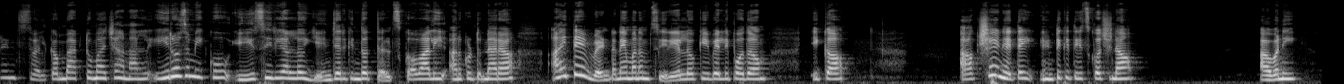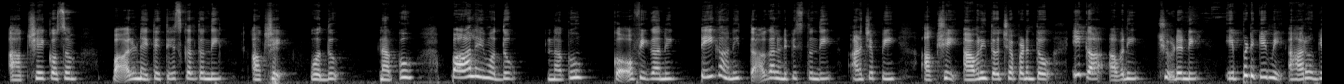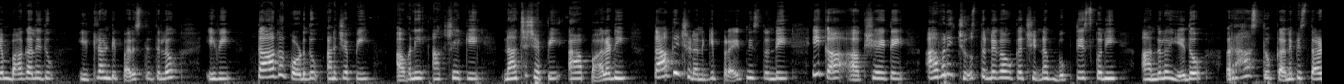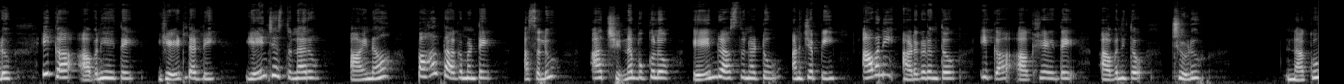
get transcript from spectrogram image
Friends welcome back to my channel. ఈరోజు మీకు ఈ సీరియల్లో ఏం జరిగిందో తెలుసుకోవాలి అనుకుంటున్నారా? అయితే వెంటనే మనం సీరియల్లోకి వెళ్ళిపోదాం. ఇక అక్షయ్నైతే ఇంటికి తీసుకొచ్చిన అవని అక్షయ్ కోసం పాలునైతే తీసుకెళ్తుంది. అక్షయ్ వద్దు నాకు పాలేమొద్దు. నాకు కాఫీ కానీ టీ కానీ తాగాలనిపిస్తుంది అని చెప్పి అక్షయ్ అవనితో చెప్పడంతో ఇక అవని చూడండి ఇప్పటికీ మీ ఆరోగ్యం బాగాలేదు. ఇట్లాంటి పరిస్థితిలో ఇవి తాగకూడదు అని చెప్పి అవని అక్షయ్కి నచ్చ చెప్పి ఆ పాలని తాగించడానికి ప్రయత్నిస్తుంది. ఇక అక్షయ్ అయితే అవని చూస్తుండగా ఒక చిన్న బుక్ తీసుకొని అందులో ఏదో రాస్తూ కనిపిస్తాడు. ఇక అవని అయితే ఏంటండి? ఏం చేస్తున్నారు? ఆయన పాలు తాగమంటే అసలు ఆ చిన్న బుక్కులో ఏం రాస్తున్నట్టు అని చెప్పి అవని అడగడంతో ఇక అక్షయ్ అయితే అవనితో చూడు నాకు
